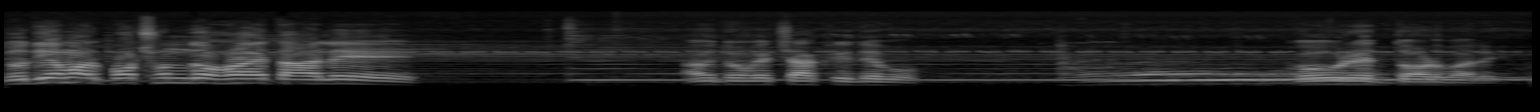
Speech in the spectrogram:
যদি আমার পছন্দ হয় তাহলে আমি তোমাকে চাকরি দেব। গৌরের দরবারে।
